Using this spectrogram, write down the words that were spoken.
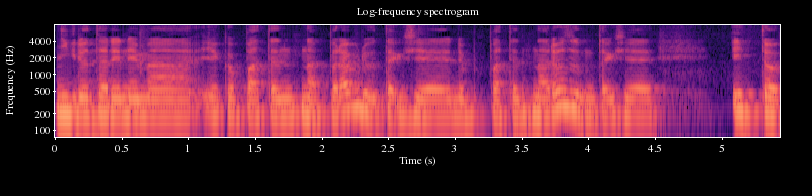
nikdo tady nemá jako patent na pravdu, takže, nebo patent na rozum, takže i to,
